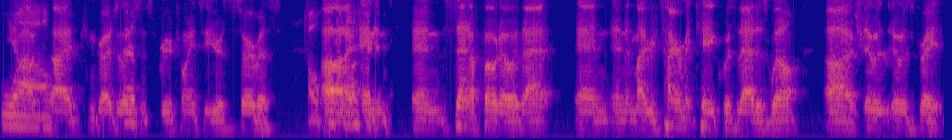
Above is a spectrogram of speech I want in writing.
Wow. You know, outside. Congratulations That's... for your 22 years of service. Oh, uh, and and sent a photo of that. And and then my retirement cake was that as well. Uh, it was it was great.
